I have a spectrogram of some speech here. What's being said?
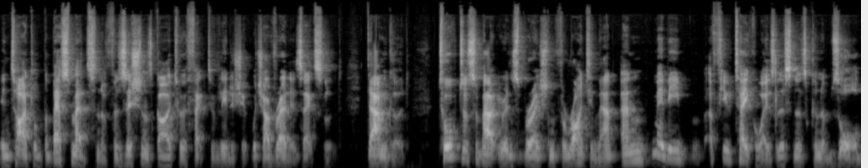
entitled The Best Medicine A Physician's Guide to Effective Leadership, which I've read. It's excellent, damn good. Talk to us about your inspiration for writing that and maybe a few takeaways listeners can absorb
